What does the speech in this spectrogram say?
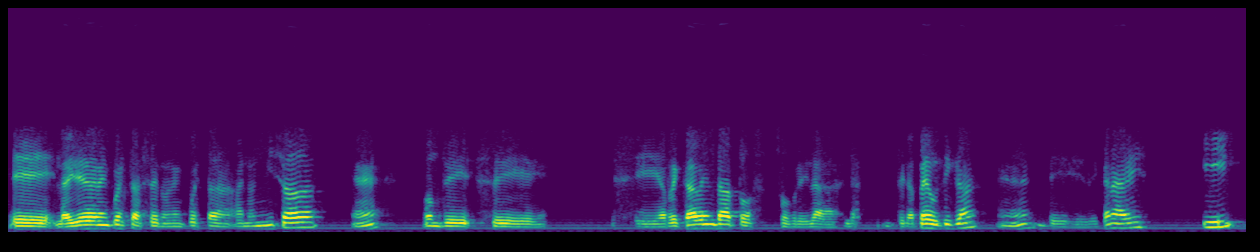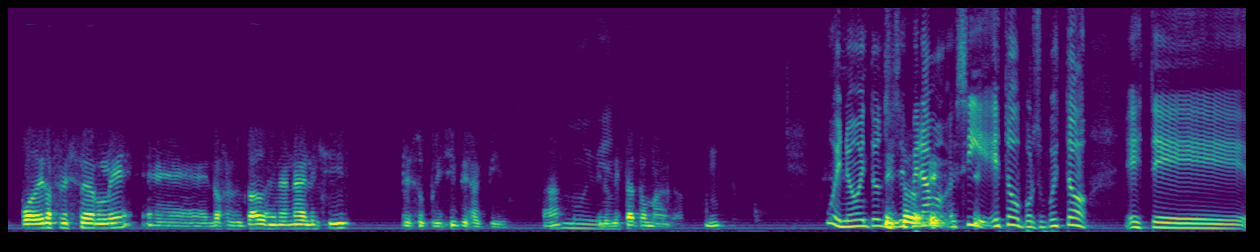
la idea de la encuesta es hacer una encuesta anonimizada, donde se se recaben datos sobre la, terapéutica eh, de, cannabis y poder ofrecerle eh, los resultados de un análisis de sus principios activos, ¿ah? de lo que está tomando. Bueno, entonces esperamos, sí, esto por supuesto, este,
